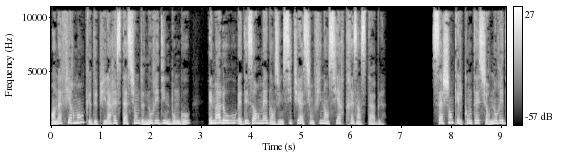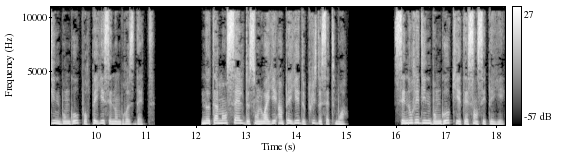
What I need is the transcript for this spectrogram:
En affirmant que depuis l'arrestation de Noureddin Bongo, Emma est désormais dans une situation financière très instable. Sachant qu'elle comptait sur Noureddin Bongo pour payer ses nombreuses dettes. Notamment celle de son loyer impayé de plus de sept mois. C'est Noureddin Bongo qui était censé payer.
